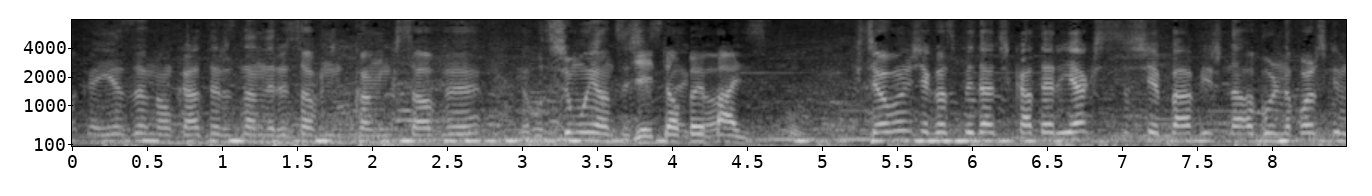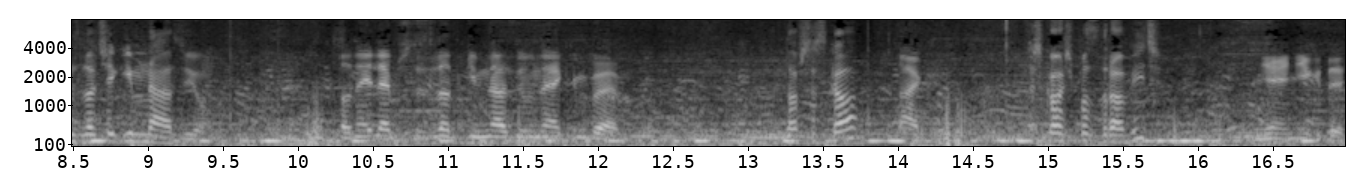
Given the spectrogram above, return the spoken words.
Okej, jest ze mną Kater, znany rysownik komiksowy, no, utrzymujący się Dzień z dobry tego. Państwu. Chciałbym się go spytać, Kater, jak się bawisz na ogólnopolskim zlocie gimnazjum? To najlepszy zlot gimnazjum, na jakim byłem. To wszystko? Tak. Chcesz kogoś pozdrowić? Nie, nigdy.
